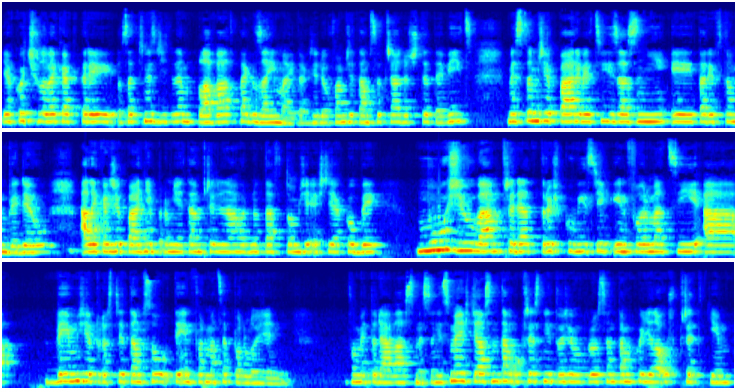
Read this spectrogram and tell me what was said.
jako člověka, který začne s dítětem plavat, tak zajímají. Takže doufám, že tam se třeba dočtete víc. Myslím, že pár věcí zazní i tady v tom videu, ale každopádně pro mě je tam přidaná hodnota v tom, že ještě jakoby můžu vám předat trošku víc těch informací a vím, že prostě tam jsou ty informace podložené. To mi to dává smysl. Nicméně chtěla jsem tam upřesnit to, že opravdu jsem tam chodila už předtím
